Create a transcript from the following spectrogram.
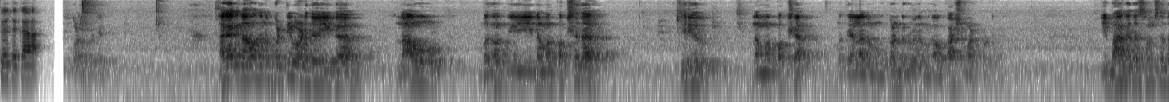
Gadag. ಹಾಗಾಗಿ ನಾವು ಅದನ್ನು ಪಟ್ಟಿ ಮಾಡಿದೆವು ಈಗ ನಾವು ಈ ನಮ್ಮ ಪಕ್ಷದ ಹಿರಿಯರು, ನಮ್ಮ ಪಕ್ಷ ಮತ್ತು ಎಲ್ಲ ನಮ್ಮ ಮುಖಂಡರುಗಳು ನಮ್ಗೆ ಅವಕಾಶ ಮಾಡಿಕೊಟ್ರು ಈ ಭಾಗದ ಸಂಸದ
